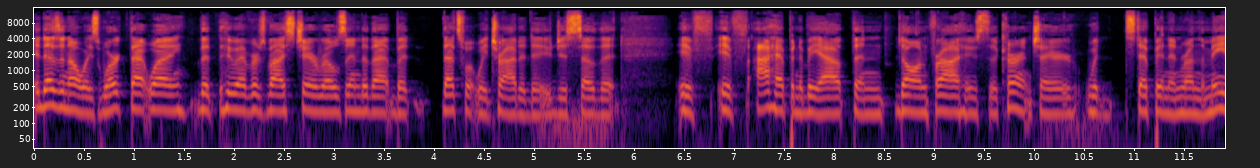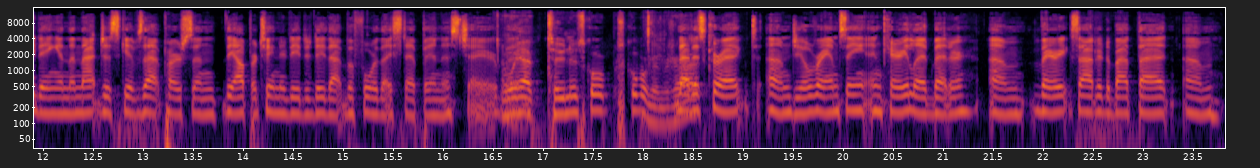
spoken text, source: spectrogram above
it doesn't always work that way that whoever's vice chair rolls into that, but that's what we try to do just so that if if I happen to be out, then Dawn Fry, who's the current chair, would step in and run the meeting, and then that just gives that person the opportunity to do that before they step in as chair. But and we have two new school school board members, right? That is correct. Um, Jill Ramsey and Carrie Ledbetter. Um, very excited about that. Um,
